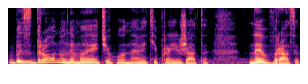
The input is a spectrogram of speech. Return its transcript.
Без дрону немає чого навіть і проїжджати. Не вразив.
